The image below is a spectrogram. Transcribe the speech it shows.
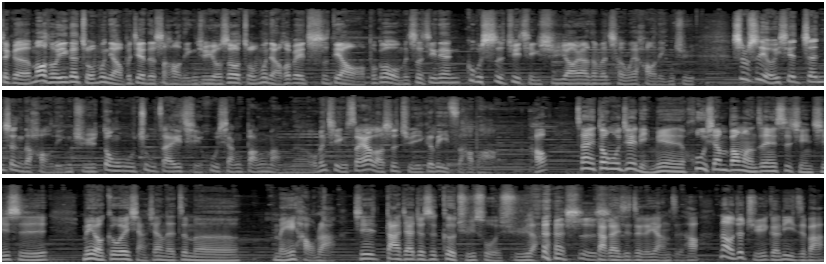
这个猫头鹰跟啄木鸟不见得是好邻居，有时候啄木鸟会被吃掉哦。不过我们是今天故事剧情需要让他们成为好邻居，是不是有一些真正的好邻居，动物住在一起互相帮忙呢？我们请三亚老师举一个例子好不好？好，在动物界里面，互相帮忙这件事情其实没有各位想象的这么美好啦。其实大家就是各取所需啦，是，是，大概是这个样子。好，那我就举一个例子吧。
